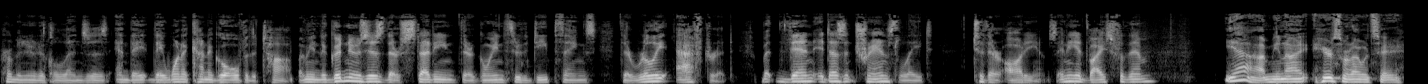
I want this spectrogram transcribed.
hermeneutical lenses and they, they want to kind of go over the top. I mean, the good news is they're studying, they're going through the deep things, they're really after it but then it doesn't translate to their audience. Any advice for them? Yeah, I mean, I here's what I would say.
